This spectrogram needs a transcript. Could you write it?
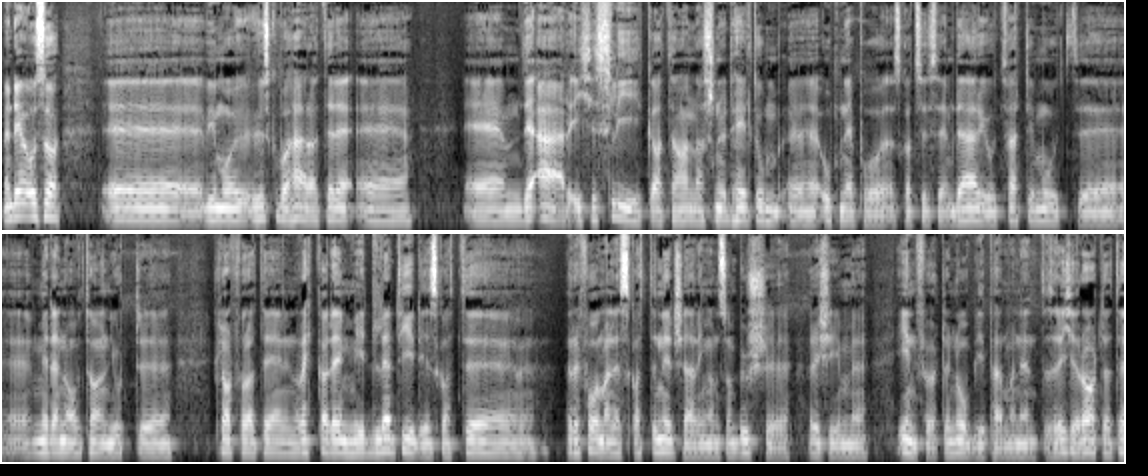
Men det er også Vi må huske på her at det er det er ikke slik at han har snudd helt om, eh, opp ned på skattesystemet. Det er jo tvert imot eh, med denne avtalen gjort eh, klart for at det er en rekke av de midlertidige skattereformene eller skattenedskjæringene som Bush-regimet innførte, nå blir permanente. Så det er ikke rart at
